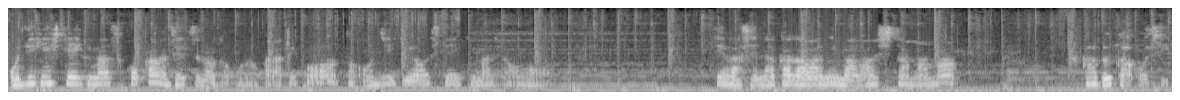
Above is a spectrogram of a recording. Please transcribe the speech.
お辞儀していきます。股関節のところからペコーっとお辞儀をしていきましょう。手は背中側に回したまま、深々お辞儀。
